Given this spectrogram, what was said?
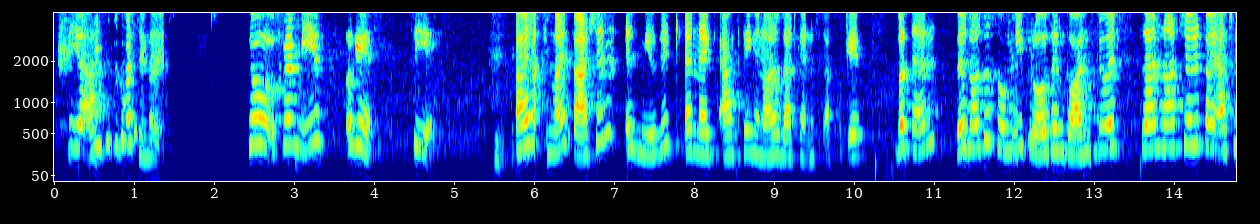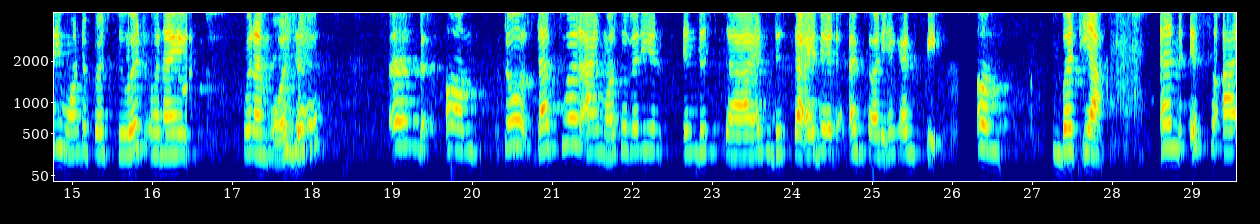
Yeah. You should become a singer. So for me, okay, see, I my passion is music and like acting and all of that kind of stuff. Okay, but then there's also so many pros and cons to it. So I'm not sure if I actually want to pursue it when I when I'm older. And um, so that's where I'm also very in, indeci- undecided. I'm sorry, I can't speak. Um, but yeah, and if I,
